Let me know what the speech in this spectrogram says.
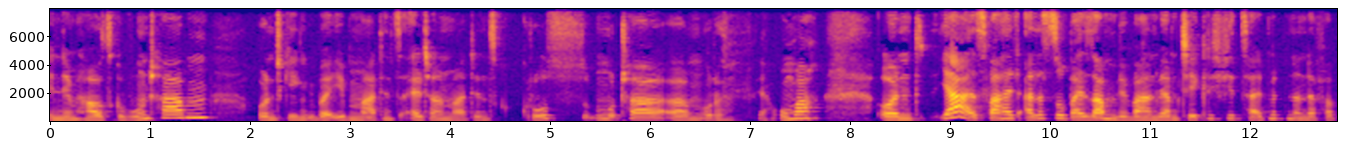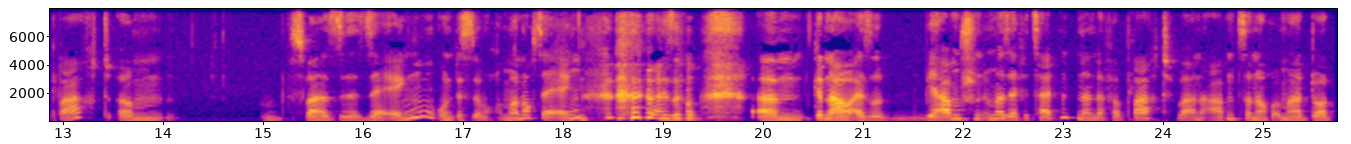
in dem Haus gewohnt haben und gegenüber eben Martins Eltern, Martins Großmutter ähm, oder ja, Oma. Und ja, es war halt alles so beisammen. Wir waren, wir haben täglich viel Zeit miteinander verbracht. Ähm, es war sehr, sehr eng und ist auch immer noch sehr eng. also ähm, genau, also wir haben schon immer sehr viel Zeit miteinander verbracht, waren abends dann auch immer dort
